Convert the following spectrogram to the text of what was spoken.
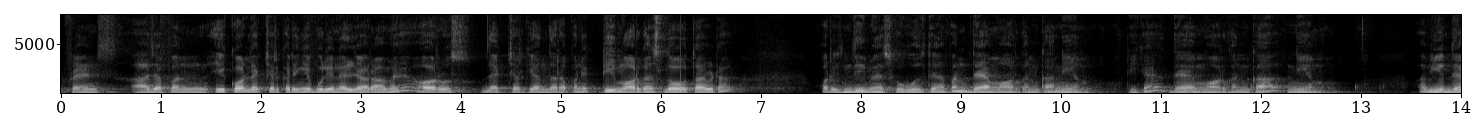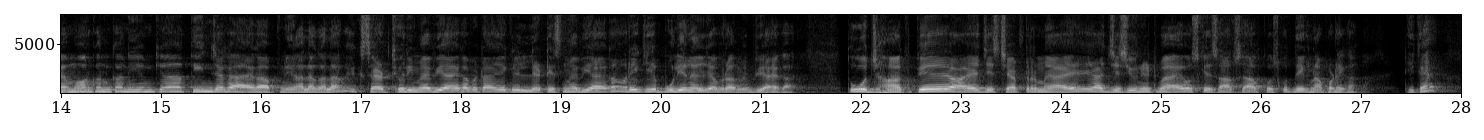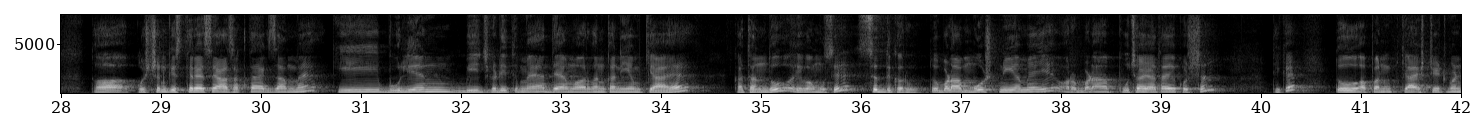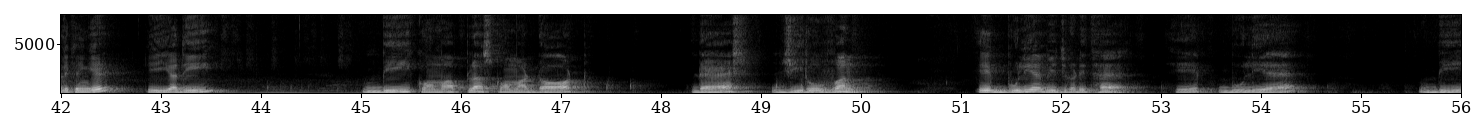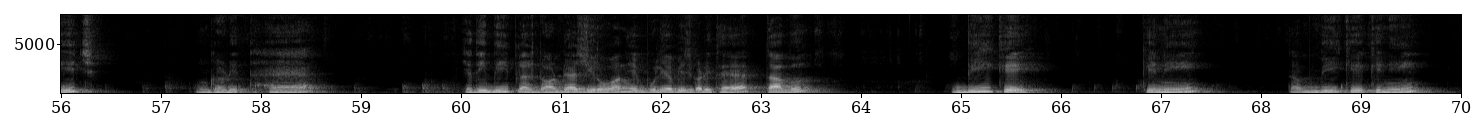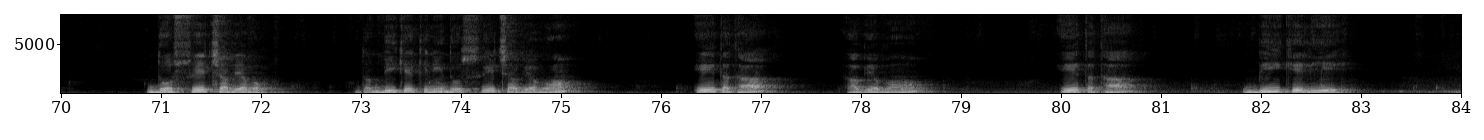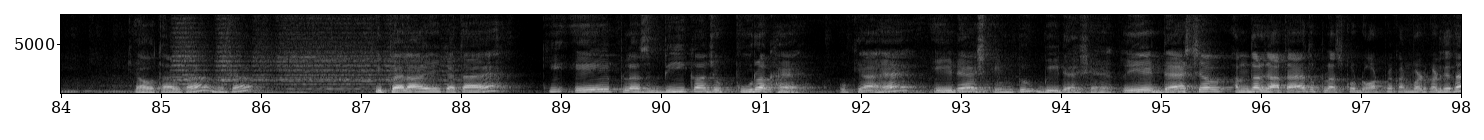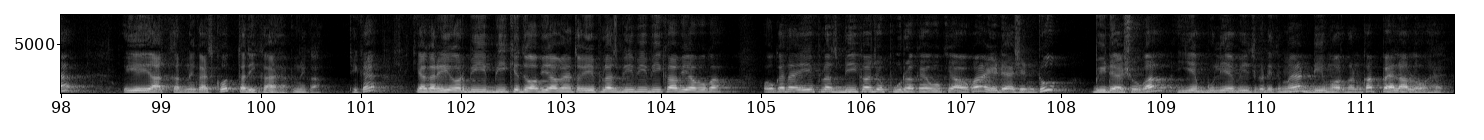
Friends आज अपन एक और लेक्चर करेंगे, बुलियन अलजारा में, और उस लेक्चर के अंदर अपन एक डी मॉर्गन्स लॉ होता है बेटा, और हिंदी में इसको बोलते हैं अपन दे मॉर्गन का नियम, ठीक है? दे मॉर्गन का नियम। अब ये दे मॉर्गन का नियम क्या तीन जगह आएगा अपने अलग अलग एक सेट थ्योरी में भी आएगा बेटा, एक लेटिस में भी आएगा, और एक ये बुलियन अलजबरा में भी आएगा। तो वो झाँक पे आए, जिस चैप्टर में आए, या जिस यूनिट में आए, उसके हिसाब से आपको उसको देखना पड़ेगा, ठीक है? तो क्वेश्चन किस तरह से आ सकता है एग्ज़ाम में? कि बुलियन बीज गणित में दे मॉर्गन का नियम क्या है? कथन दो एवं उसे सिद्ध करो। तो बड़ा मोस्ट नियम है ये और बड़ा पूछा जाता है ये क्वेश्चन ठीक है? तो अपन क्या स्टेटमेंट लिखेंगे? कि यदि B comma plus comma dot dash zero one एक बुलिय बीज गणित है, एक बुलिय बीज गणित है। यदि b plus dot dash zero one एक बुलिय बीज गणित है, तब b के किन्हीं, तब b के किन्हीं दो स्वेच्छ अवयवों, तब b के किन्हीं दो स्वेच्छ अवयवों, a तथा अवयवों, a तथा b के लिए क्या होता है बेटा? बेटा कि पहला ये कहता है कि a प्लस बी का जो पूरक है, वो क्या है? A dash into B dash है। तो ये डैश जब अंदर जाता है तो प्लस को डॉट में कन्वर्ट कर देता है। तो ये याद करने का इसको तरीका है अपने का, ठीक है? कि अगर a और b b के दो अवयव हैं तो a प्लस बी भी बी का अवयव होगा। वो कहता है a प्लस बी का जो पूरक है, वो क्या होगा? A dash into B dash होगा। ये बुलिय बीज गणित में डी मॉर्गन का पहला लॉ है।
